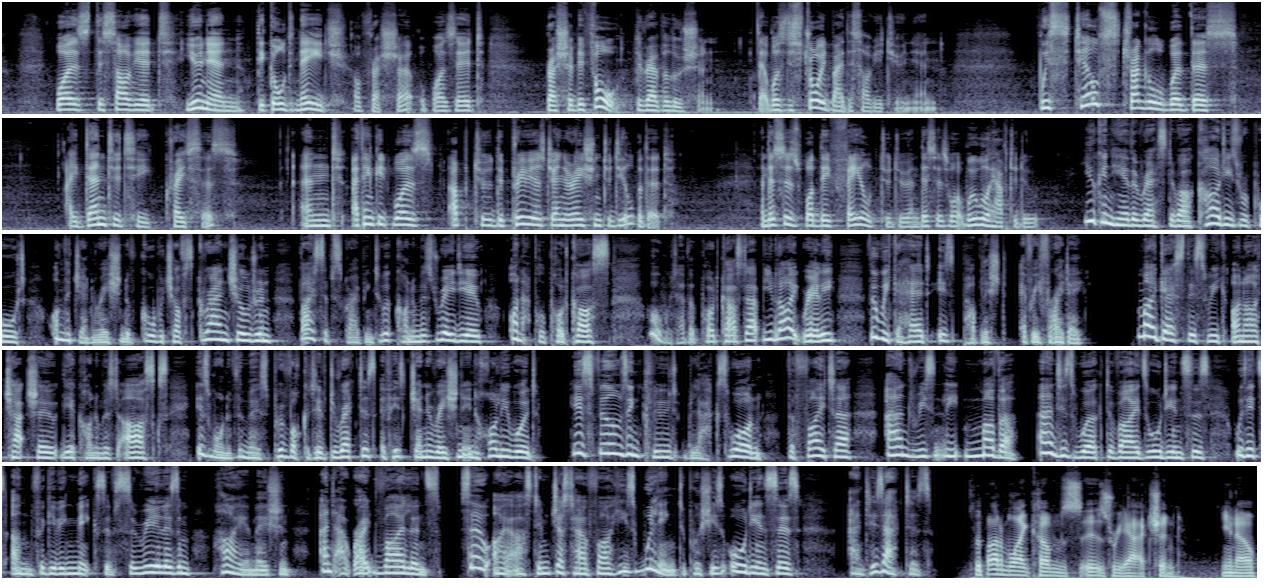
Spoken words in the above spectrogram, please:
Was the Soviet Union the golden age of Russia, or was it Russia before the revolution that was destroyed by the Soviet Union? We still struggle with this identity crisis, and I think it was up to the previous generation to deal with it. And this is what they failed to do, and this is what we will have to do. You can hear the rest of Arkady's report on the generation of Gorbachev's grandchildren by subscribing to Economist Radio on Apple Podcasts, or whatever podcast app you like, really. The week ahead is published every Friday. My guest this week on our chat show, The Economist Asks, is one of the most provocative directors of his generation in Hollywood. His films include Black Swan, The Fighter, and recently Mother, and his work divides audiences with its unforgiving mix of surrealism, high emotion, and outright violence. So I asked him just how far he's willing to push his audiences and his actors. The bottom line comes is reaction. You know,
